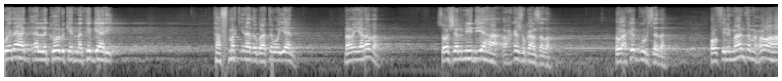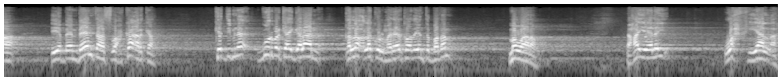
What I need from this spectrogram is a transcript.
wanaag aan la koobi karin aad ka gaari. Taas marka inaad ogaato weeyaan dhallinyarada social mediaha wax ka shukaansada oo wax ka guursada oo filimaanta muxuu ahaa iyo beenbeentaas wax ka arka kadibna guur markay galaan qallooc la kulma reerkooda inta badan ma waara. Maxaa yeelay wax khiyaal ah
